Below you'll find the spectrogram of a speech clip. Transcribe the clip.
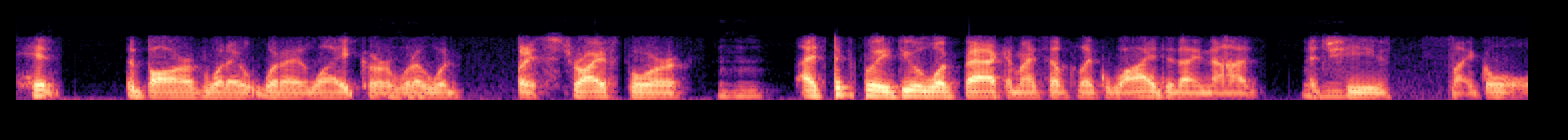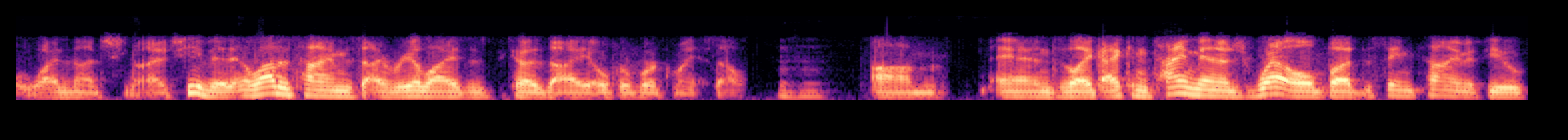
hit the bar of what I what I like or what I would what I strive for, Mhm. I typically do look back at myself like, why did I not Mhm. achieve my goal? Why did I not achieve it? And a lot of times I realize it's because I overwork myself. Mhm. Um, and like I can time manage well, but at the same time, if you,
